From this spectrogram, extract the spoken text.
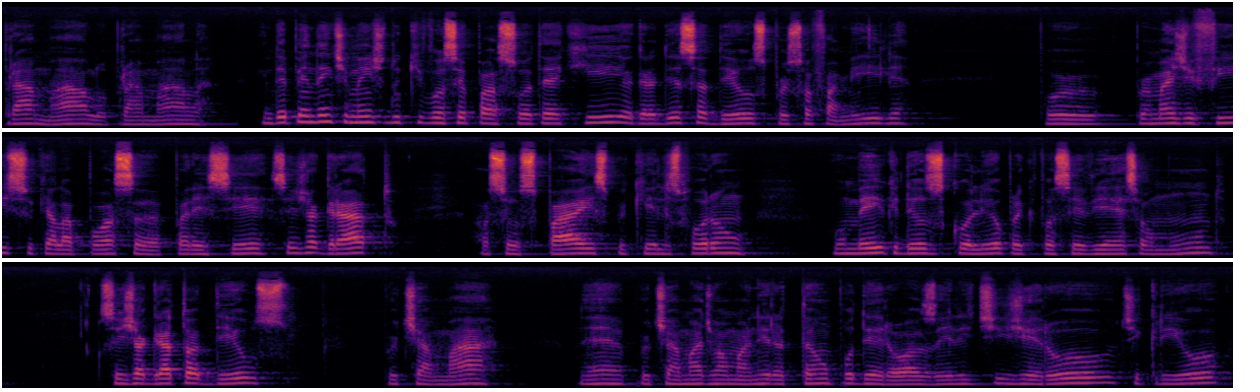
para amá-lo, para amá-la. Independentemente do que você passou até aqui, agradeça a Deus por sua família, por, por mais difícil que ela possa parecer, seja grato aos seus pais, porque eles foram o meio que Deus escolheu para que você viesse ao mundo. Seja grato a Deus por te amar, né, por te amar de uma maneira tão poderosa. Ele te gerou, te criou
